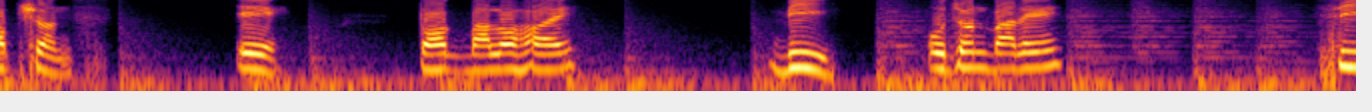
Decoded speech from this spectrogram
অপশনস এ ত্বক ভালো হয়। বি ওজন বাড়ে। সি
